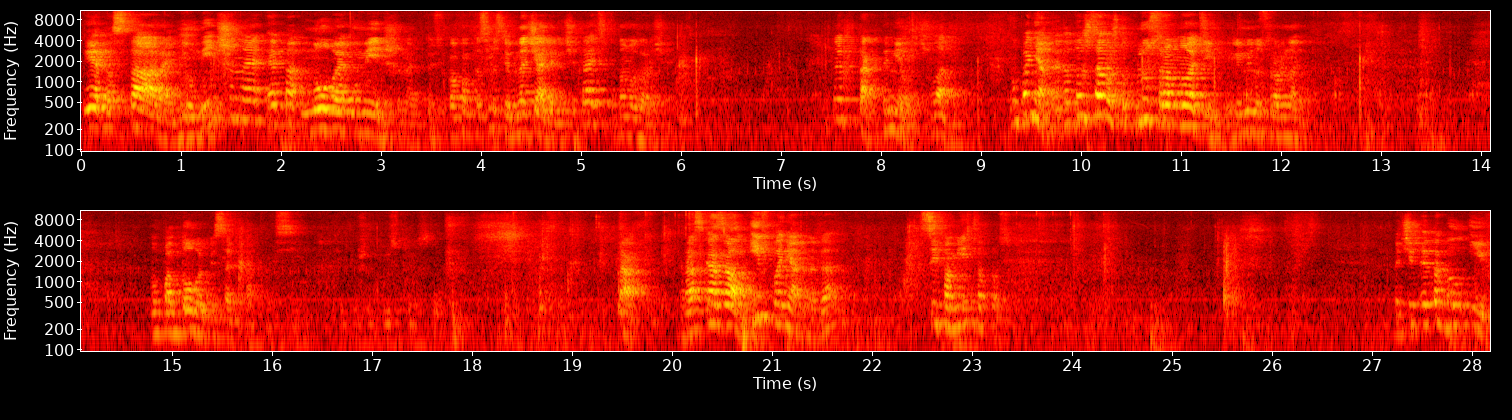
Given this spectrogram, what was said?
И это старое не уменьшенное, это новое уменьшенное. То есть в каком-то смысле вначале вы читаете, потом возвращаете. Ну это так, это мелочь, ладно. Ну понятно, это то же самое, что плюс равно 1 или минус равно 1. Ну понтово писать так красиво. Плюс, плюс. Так, рассказал. If понятно, да? С ифом есть вопрос? Значит, это был if.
